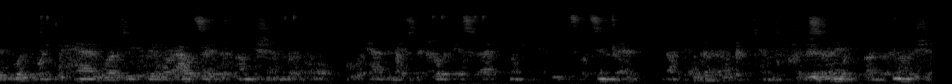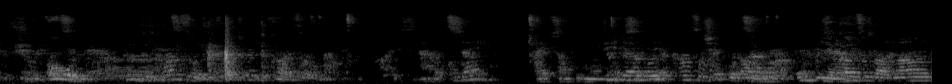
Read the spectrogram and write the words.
if what, what you had was, if they were outside the function, what would happen is the code gets to that point, what's in there, nothing. And the in there. Now it's saying, type something in Yeah, here. I know the console shit was on there. Console dot log.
